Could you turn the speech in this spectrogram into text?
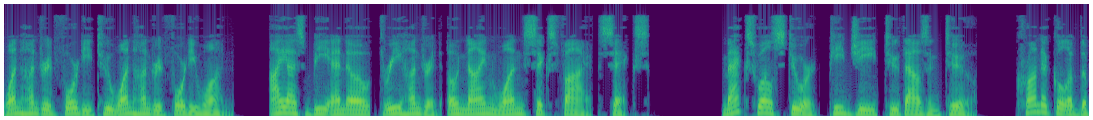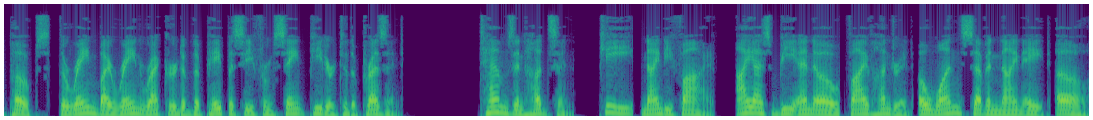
140–141. ISBN 0-300-09165-6. Maxwell Stuart, P. G. 2002. Chronicle of the Popes, The Reign-by-Reign Record of the Papacy from St. Peter to the Present. Thames and Hudson. p. 95. ISBN 0-500-01798-0.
